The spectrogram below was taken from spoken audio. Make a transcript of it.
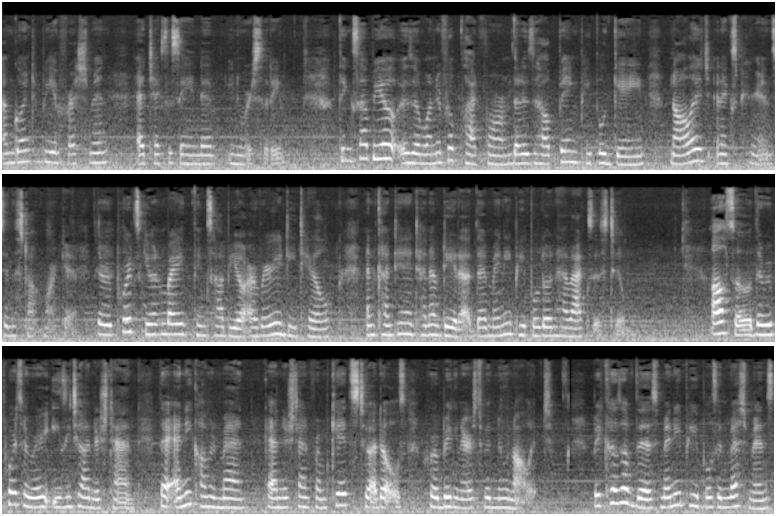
I'm going to be a freshman at Texas A&M University. ThinkSabio is a wonderful platform that is helping people gain knowledge and experience in the stock market. The reports given by ThinkSabio are very detailed and contain a ton of data that many people don't have access to. Also, the reports are very easy to understand that any common man can understand from kids to adults who are beginners with no knowledge. Because of this, many people's investments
